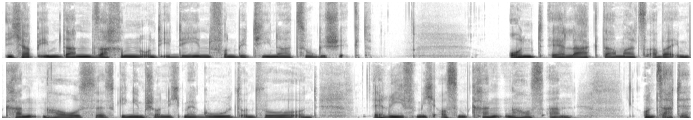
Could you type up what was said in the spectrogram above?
Ich habe ihm dann Sachen und Ideen von Bettina zugeschickt. Und er lag damals aber im Krankenhaus, es ging ihm schon nicht mehr gut und so. Und er rief mich aus dem Krankenhaus an und sagte,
